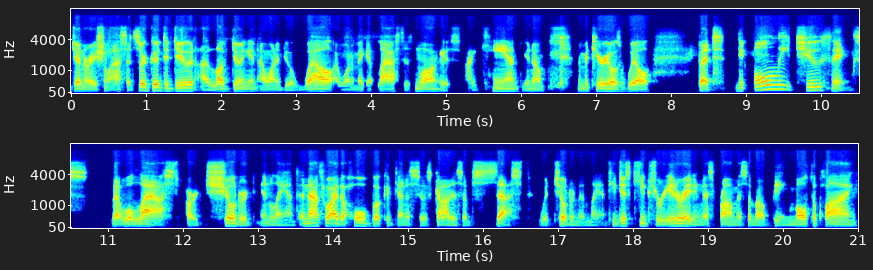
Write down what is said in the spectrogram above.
generational assets. They're good to do it. I love doing it. I want to do it well. I want to make it last as long as I can. You know, the materials will. But the only two things that will last are children and land. And that's why the whole book of Genesis, God is obsessed with children and land. He just keeps reiterating this promise about being multiplying,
